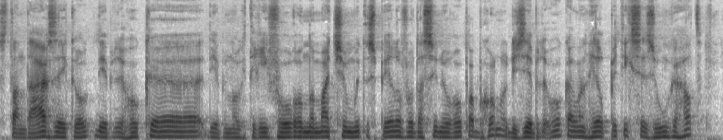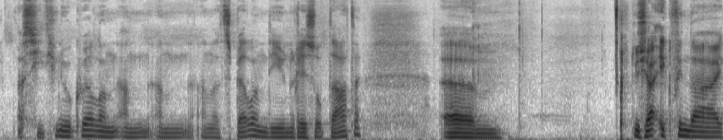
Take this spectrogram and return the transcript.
Standaard zeker ook, die hebben, ook, eh, die hebben nog drie voorronde matchen moeten spelen voordat ze in Europa begonnen. Dus die hebben toch ook al een heel pittig seizoen gehad. Dat ziet je nu ook wel aan, aan, aan, aan het spel en die hun resultaten. Ehm, dus ja, ik vind dat...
